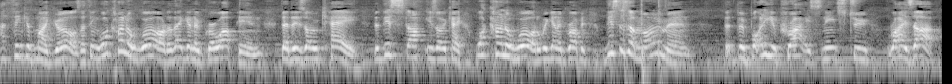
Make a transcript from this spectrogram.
I think of my girls. I think, what kind of world are they going to grow up in that is okay? That this stuff is okay? What kind of world are we going to grow up in? This is a moment that the body of Christ needs to rise up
